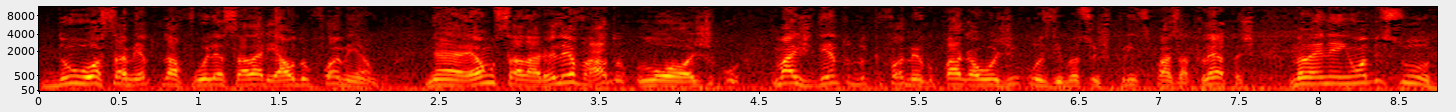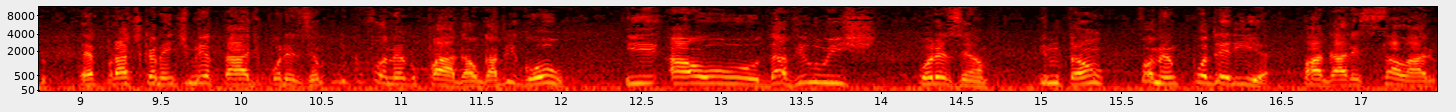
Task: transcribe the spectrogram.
do orçamento da folha salarial do Flamengo. Né? É um salário elevado, lógico, mas dentro do que o Flamengo paga hoje, inclusive aos seus principais atletas, não é nenhum absurdo. É praticamente metade, por exemplo, do que o Flamengo paga ao Gabigol e ao Davi Luiz, por exemplo. Então, o Flamengo poderia pagar esse salário,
